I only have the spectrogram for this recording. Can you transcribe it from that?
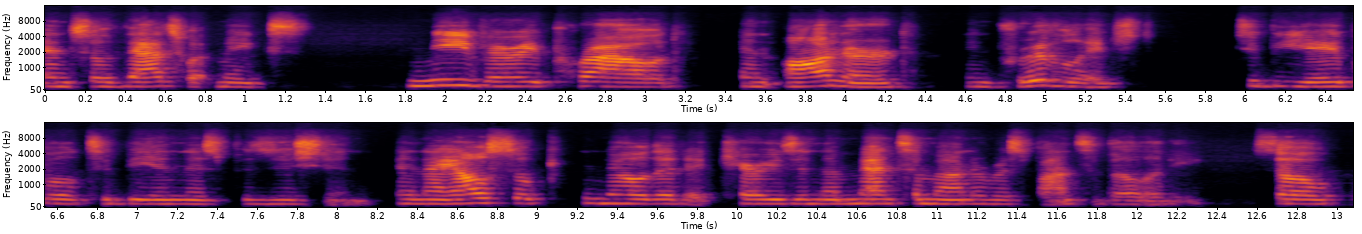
And so that's what makes me very proud and honored and privileged to be able to be in this position. And I also know that it carries an immense amount of responsibility. So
